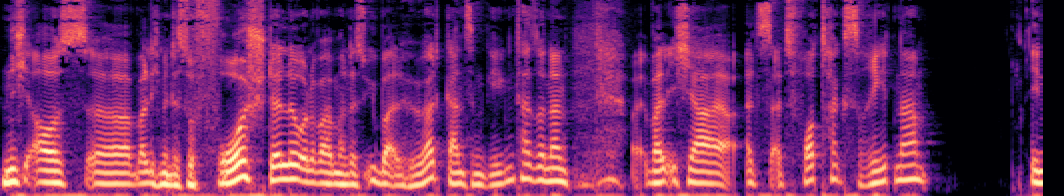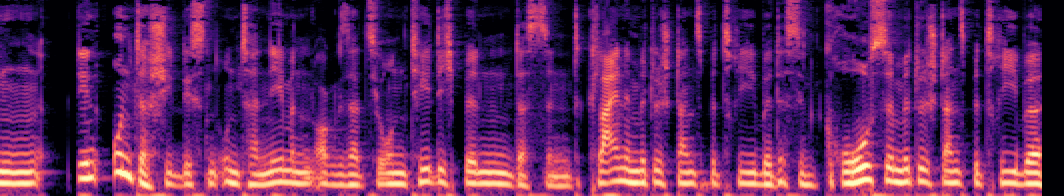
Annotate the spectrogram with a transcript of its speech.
Nicht aus, äh, weil ich mir das so vorstelle oder weil man das überall hört, ganz im Gegenteil, sondern weil ich ja als, als Vortragsredner in den unterschiedlichsten Unternehmen und Organisationen tätig bin. Das sind kleine Mittelstandsbetriebe, das sind große Mittelstandsbetriebe,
